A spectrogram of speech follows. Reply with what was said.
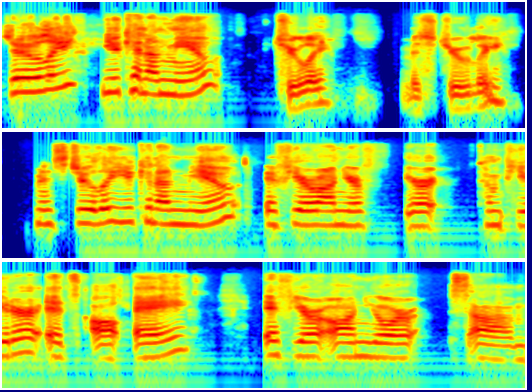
Julie, you can unmute. Julie? Miss Julie? Miss Julie, you can unmute. If you're on your your computer, it's Alt A. If you're on your um,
